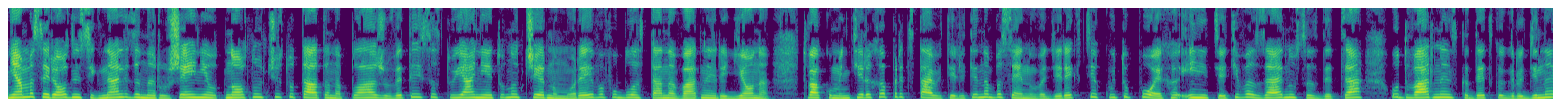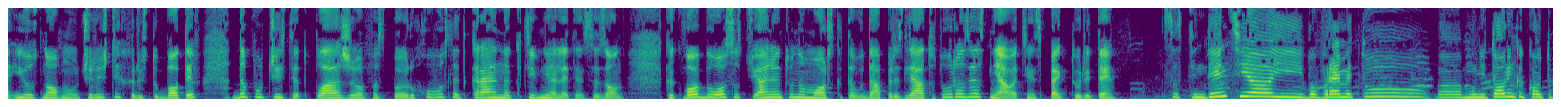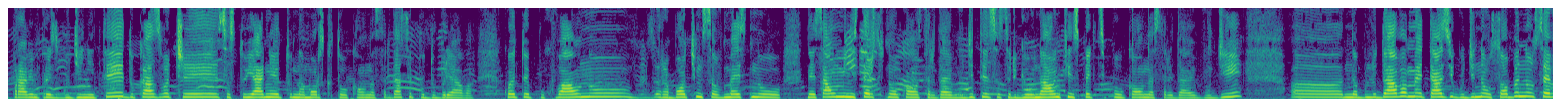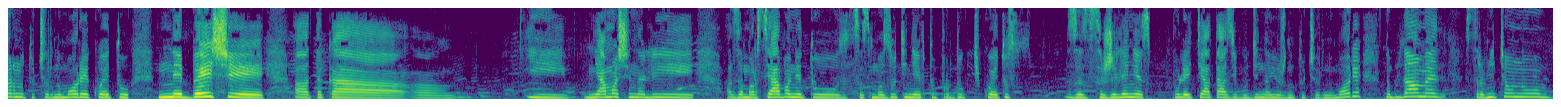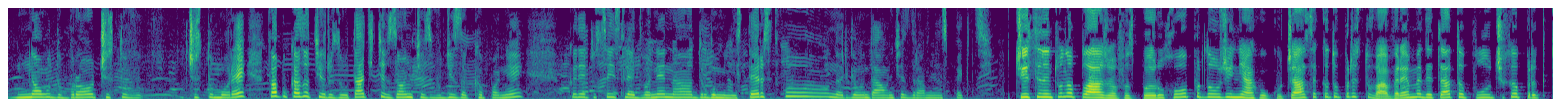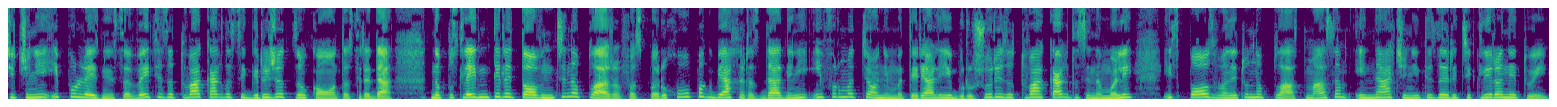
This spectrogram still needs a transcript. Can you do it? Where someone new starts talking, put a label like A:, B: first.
A: Няма сериозни сигнали за нарушения относно чистотата на плажовете и състоянието на Черно море в областта на Варна и региона. Това коментираха представителите на басейнова дирекция, които поеха инициатива заедно с деца от Варненска детска градина и основно училище Христо Ботев да почистят плажа в Аспарухово след края на активния летен сезон. Какво е било състоянието на морската вода през лятото, разясняват инспекторите
B: с тенденция и във времето мониторинга, който правим през годините, доказва, че състоянието на морската околна среда се подобрява, което е похвално. Работим съвместно не само Министерството на околна среда и водите, с регионалните инспекции по околна среда и води. Наблюдаваме тази година, особено Северното Черноморие, което не беше така и нямаше нали, замърсяването с мазут и нефтопродукти, което за съжаление полетя тази година Южното Черноморие. Наблюдаваме сравнително много добро чисто чисто море. Това показват и резултатите в зоните с води за къпане, където са изследване на друго министерство, на регионалните здравни инспекции.
A: Чистенето на плажа в Аспарухово продължи няколко часа, като през това време децата получиха практични и полезни съвети за това как да се грижат за околната среда. На последните летовници на плажа в Аспарухово пък бяха раздадени информационни материали и брошури за това как да се намали използването на пластмаса и начините за рециклирането й.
